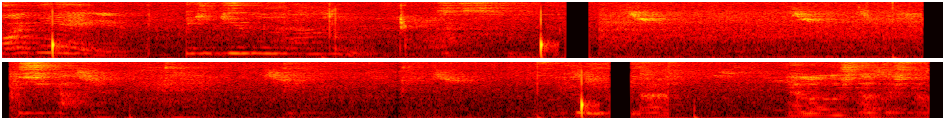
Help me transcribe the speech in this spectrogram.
Olha ele, ignorado. Ela não está testando.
